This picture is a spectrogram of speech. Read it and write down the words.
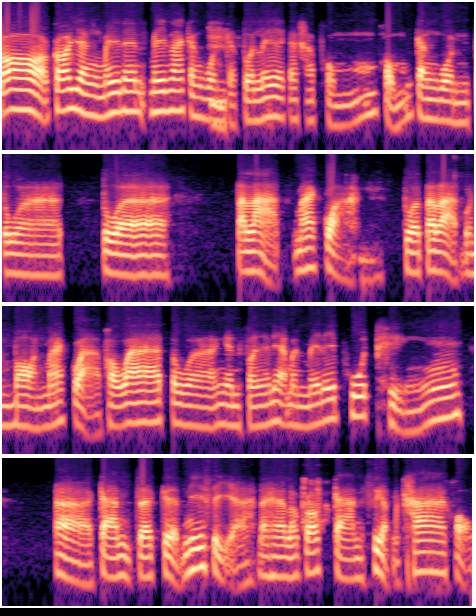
ก็ก็ยังไม่ได้ไม่น่ากังวลกับตัวเลขนะครับผมผมกังวลตัวตัวตลาดมากกว่า ตัวตลาดบนบอลมากกว่า เพราะว่าตัวเงินเฟ้อเนี่ยมันไม่ได้พูดถึงการจะเกิดหนี้เสียนะฮะแล้วก็การเสื่อมค่าของ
